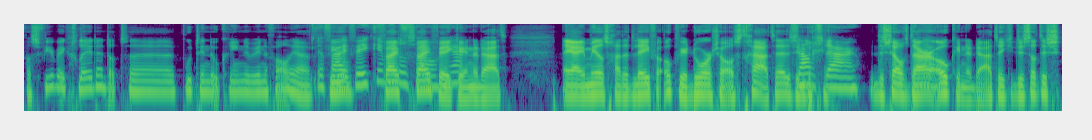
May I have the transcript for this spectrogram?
was het vier weken geleden dat eh Poetin de Oekraïne binnenval? Ja, Ja, vier- vijf weken vijf, weken ja. inderdaad. Nou ja, inmiddels gaat het leven ook weer door zoals het gaat. Hè? Dus in Zelfs begin, daar. dus zelfs daar Ja. ook inderdaad. Weet je? Dus dat is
